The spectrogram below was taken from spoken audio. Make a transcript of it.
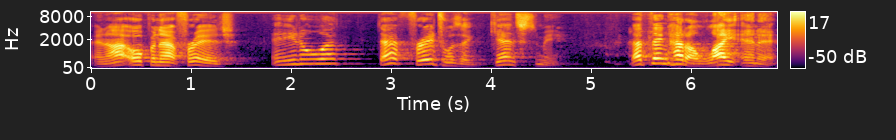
And I open that fridge, and you know what? That fridge was against me. That thing had a light in it.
